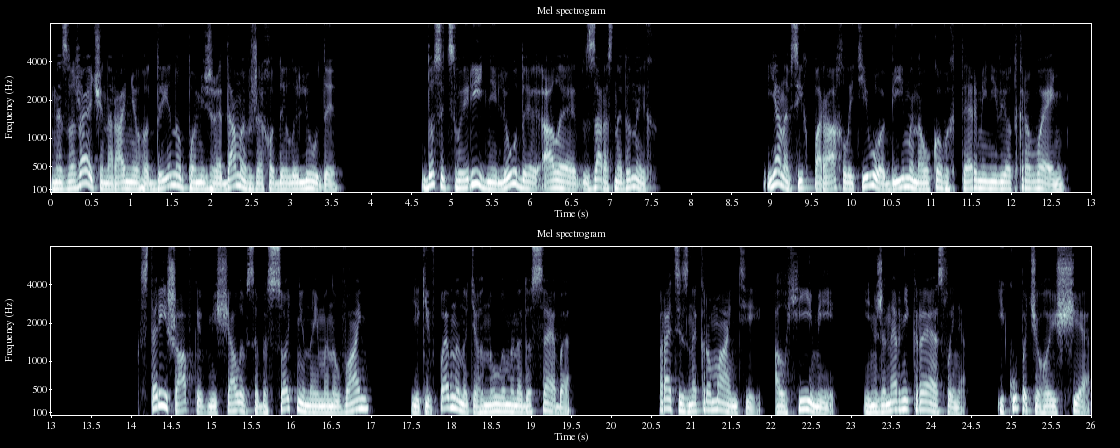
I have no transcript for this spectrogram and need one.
Незважаючи на ранню годину, поміж рядами вже ходили люди. Досить своєрідні люди, але зараз не до них. Я на всіх парах летів у обійми наукових термінів і откровень. Старі шавки вміщали в себе сотні найменувань, які впевнено тягнули мене до себе. Праці з некромантії, алхімії, інженерні креслення і купа чого іще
